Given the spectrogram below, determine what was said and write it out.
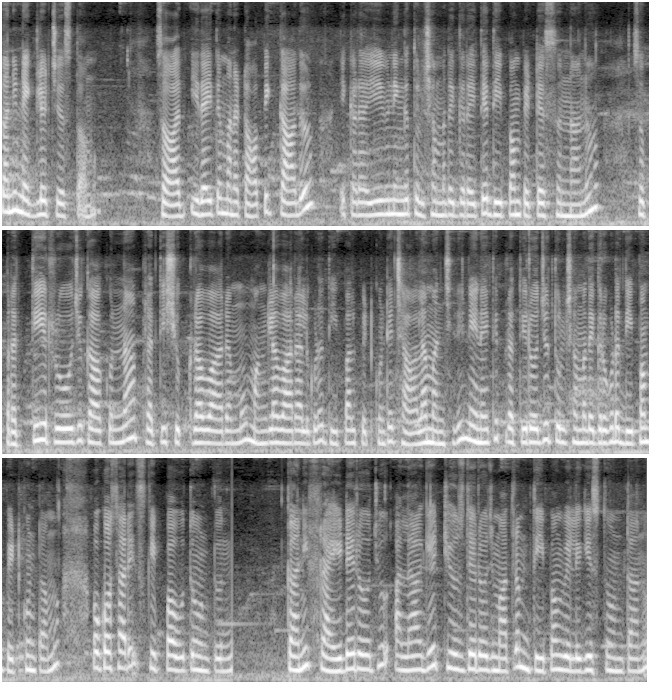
కానీ నెగ్లెక్ట్ చేస్తాము. సో అది ఇదైతే మన టాపిక్ కాదు. ఇక్కడ ఈవినింగ్ తులసమ్మ దగ్గర అయితే దీపం పెట్టేస్తున్నాను. సో ప్రతిరోజు కాకుండా ప్రతి శుక్రవారము మంగళవారాలు కూడా దీపాలు పెట్టుకుంటే చాలా మంచిది. నేనైతే ప్రతిరోజు తులసమ్మ దగ్గర కూడా దీపం పెట్టుకుంటాము. ఒక్కోసారి స్కిప్ అవుతూ ఉంటుంది. కానీ ఫ్రైడే రోజు అలాగే ట్యూస్డే రోజు మాత్రం దీపం వెలిగిస్తూ ఉంటాను.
